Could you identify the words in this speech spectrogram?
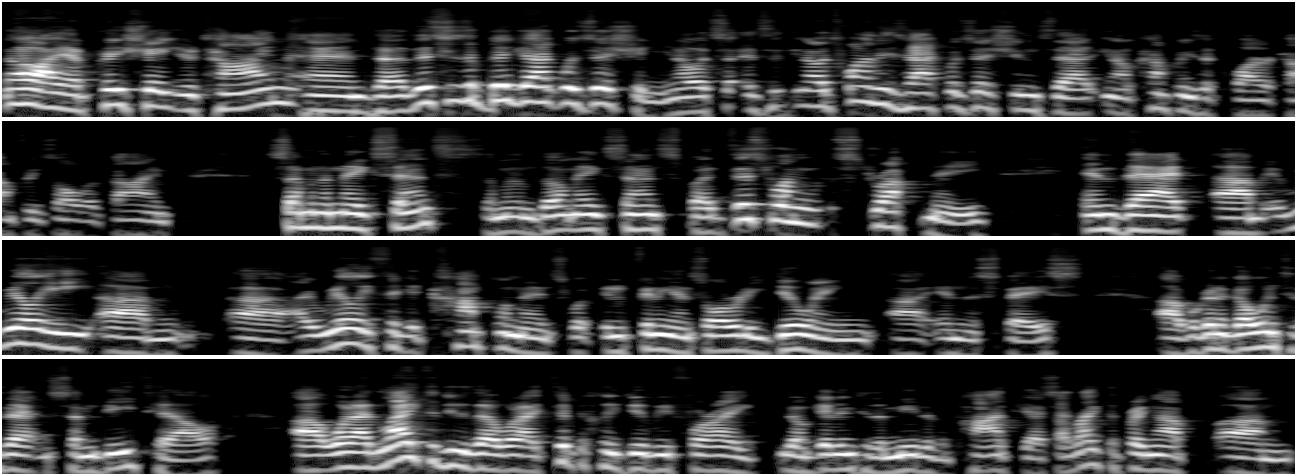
No, I appreciate your time, and uh, this is a big acquisition. You know, it's it's you know it's one of these acquisitions that you know companies acquire companies all the time. Some of them make sense, some of them don't make sense, but this one struck me in that um, it really, um, uh, I really think it complements what Infineon's already doing uh, in the space. Uh, we're going to go into that in some detail. Uh, what I'd like to do, though, what I typically do before I, you know, get into the meat of the podcast, I'd like to bring up um,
